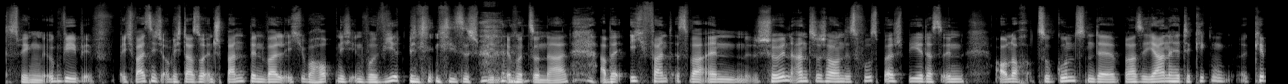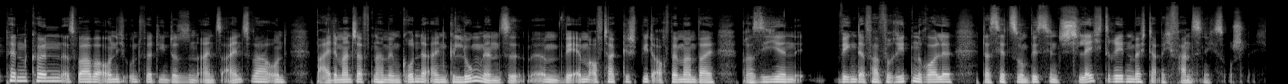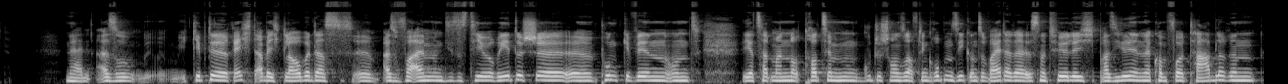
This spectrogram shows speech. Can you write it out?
Deswegen irgendwie, ich weiß nicht, ob ich da so entspannt bin, weil ich überhaupt nicht involviert bin in dieses Spiel emotional. Aber ich fand, es war ein schön anzuschauendes Fußballspiel, das in auch noch zugunsten der Brasilianer hätte kicken, kippen können. Es war aber auch nicht unverdient, dass es ein 1-1 war. Und beide Mannschaften haben im Grunde einen gelungenen ähm, WM-Auftakt gespielt, auch wenn man bei Brasilien wegen der Favoritenrolle das jetzt so ein bisschen schlecht reden möchte, aber ich fand es nicht so schlecht. Nein, also ich gebe dir recht, aber ich glaube, dass äh, also vor allem dieses theoretische äh, Punktgewinn und jetzt hat man noch trotzdem gute Chancen auf den Gruppensieg und so weiter. Da ist natürlich Brasilien in der komfortableren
